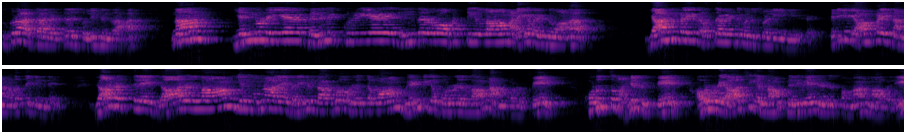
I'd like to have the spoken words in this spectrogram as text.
சுக்கராச்சாரியத்தில் சொல்லுகின்றார் நான் என்னுடைய பெருமைக்குரிய இந்த லோகத்தையெல்லாம் அடைய வேண்டுமானால் யாகங்களை நடத்த வேண்டும் என்று சொல்லுகிறீர்கள் பெரிய யாகங்களை நான் நடத்துகின்றேன். யானத்திலே யாரெல்லாம் என் முன்னாலே வருகின்றார்களோ அவர்களுக்கெல்லாம் வேண்டிய பொருள் எல்லாம் நான் கொடுப்பேன். கொடுத்து மகிழ்விப்பேன். அவருடைய ஆட்சியெல்லாம் பெறுவேன் என்று சொன்னான் மாபலி.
